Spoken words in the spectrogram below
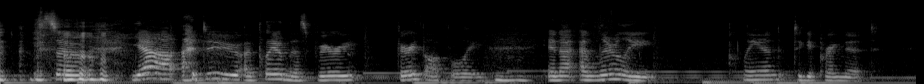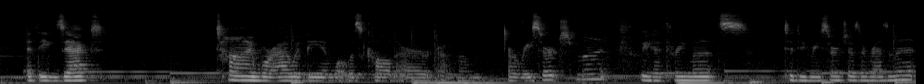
mm-hmm. so yeah i do i plan this very very thoughtfully mm-hmm. and I, I, literally planned to get pregnant at the exact time where i would be in what was called our um, our research month we had three months to do research as a resident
